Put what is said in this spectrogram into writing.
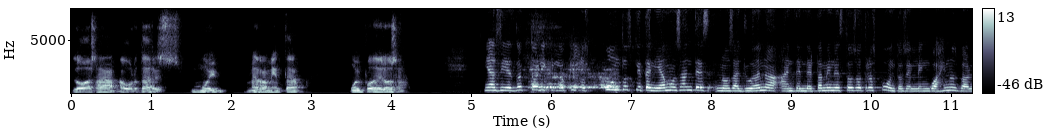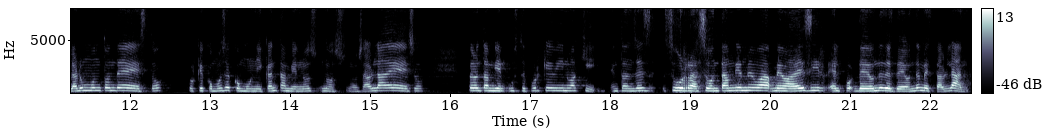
lo vas a abordar. Es muy, una herramienta muy poderosa. Y así es, doctor, y creo que los puntos que teníamos antes nos ayudan a, a, entender también estos otros puntos. El lenguaje nos va a hablar un montón de esto, porque cómo se comunican también nos, nos, nos habla de eso pero también, ¿usted por qué vino aquí? Entonces, su razón también me va, me va a decir el, de dónde, desde dónde me está hablando.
